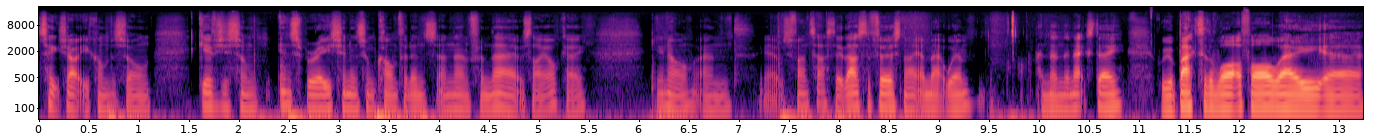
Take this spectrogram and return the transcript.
takes you out of your comfort zone, gives you some inspiration and some confidence, and then from there it was like okay, you know, and yeah, it was fantastic. That's the first night I met Wim, and then the next day we were back to the waterfall where he uh,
